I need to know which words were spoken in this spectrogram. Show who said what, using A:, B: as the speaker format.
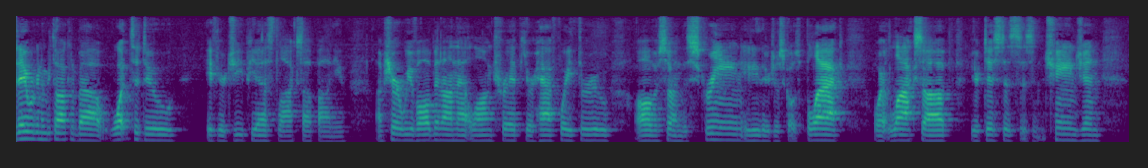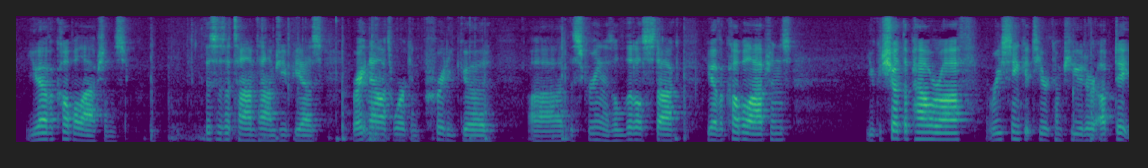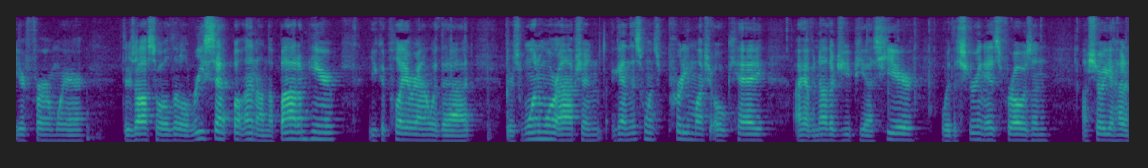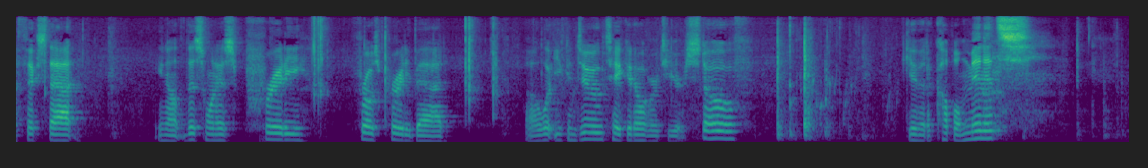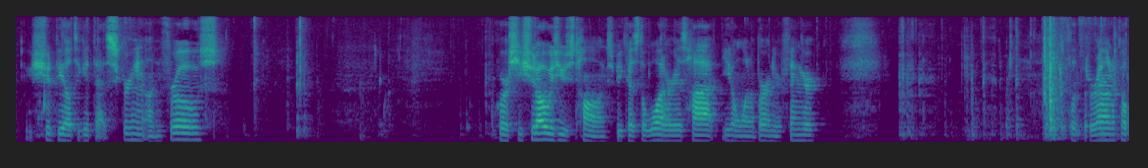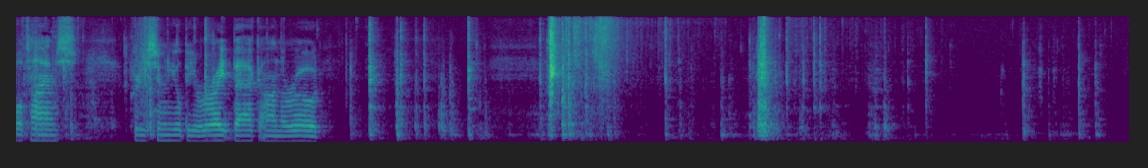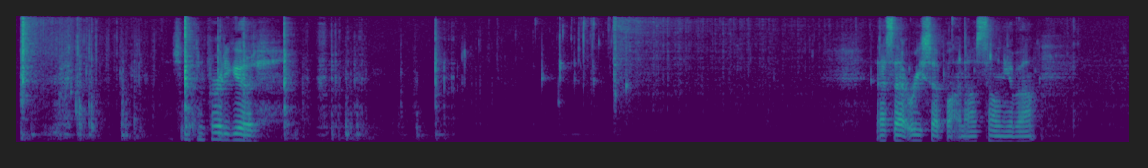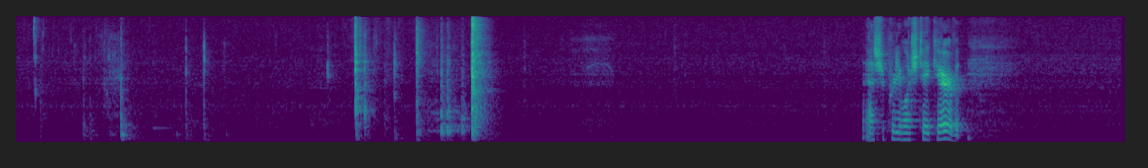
A: Today we're going to be talking about what to do if your GPS locks up on you. I'm sure we've all been on that long trip. You're halfway through, all of a sudden the screen, it either just goes black or it locks up, your distance isn't changing. You have a couple options. This is a TomTom GPS. Right now it's working pretty good. Uh, the screen is a little stuck. You have a couple options. You could shut the power off, resync it to your computer, update your firmware. There's also a little reset button on the bottom here. You could play around with that. There's one more option. Again, this one's pretty much okay. I have another GPS here where the screen is frozen. I'll show you how to fix that. You know, this one is pretty, froze pretty bad. Uh, what you can do, take it over to your stove Give it a couple minutes. You should be able to get that screen unfroze. Of course, you should always use tongs because the water is hot. You don't want to burn your finger. Flip it around a couple times. Pretty soon you'll be right back on the road. It's looking pretty good. That's that reset button I was telling you about. That should pretty much take care of it.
